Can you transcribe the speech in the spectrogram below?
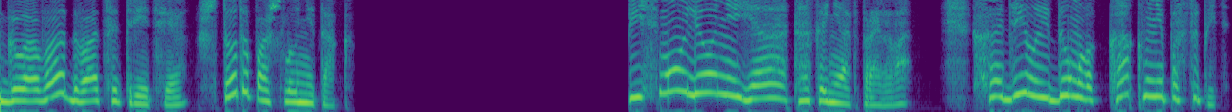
Глава 23. Что-то пошло не так. Письмо Лёне я так и не отправила. Ходила и думала, как мне поступить.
